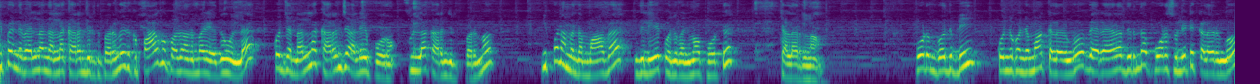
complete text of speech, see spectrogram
இப்போ இந்த வெள்ளம் நல்லா கரைஞ்சிருது பாருங்கள் இதுக்கு பாகு பதம் அந்த மாதிரி எதுவும் இல்லை. கொஞ்சம் நல்லா கரைஞ்சாலே போகிறோம் ஃபுல்லாக கரைஞ்சிருது பாருங்க. இப்போ நம்ம இந்த மாவை இதுலேயே கொஞ்சம் கொஞ்சமாக போட்டு கிளறலாம். போடும்போது இப்படி கொஞ்சம் கொஞ்சமாக கிளறுங்கோ வேறு யாராவது இருந்தால் போட சொல்லிட்டு கிளறுங்கோ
